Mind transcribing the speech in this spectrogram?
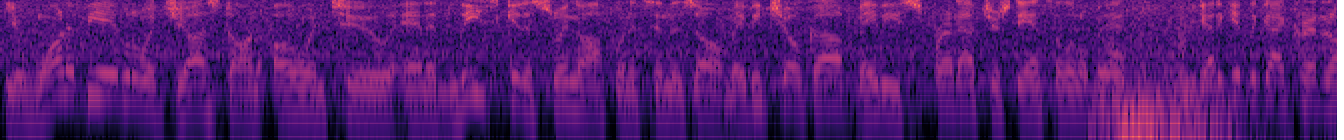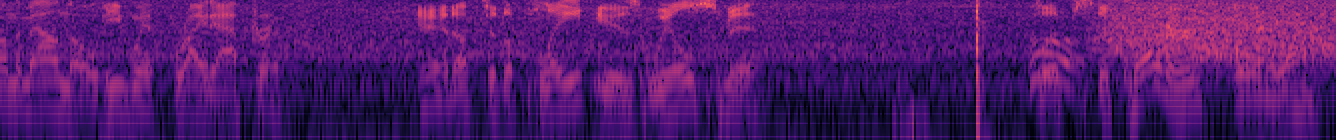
you want to be able to adjust on 0 and 2 and at least get a swing off when it's in the zone. Maybe choke up, maybe spread out your stance a little bit. You got to give the guy credit on the mound, though. He went right after him. And up to the plate is Will Smith. Clips the corner, 0-1.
